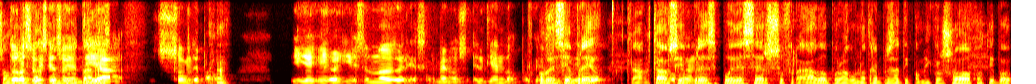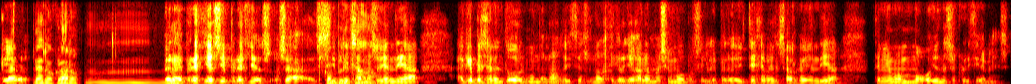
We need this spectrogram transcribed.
Todos los servicios hoy en día son de pago. Y, eso no debería ser menos, entiendo. Porque Hombre, siempre, claro, siempre puede ser sufragado por alguna otra empresa tipo Microsoft o tipo. Claro. Pero claro. Mm, pero hay precios y precios. O sea, si pensamos hoy en día, hay que pensar en todo el mundo, ¿no? Dices, no, es que quiero llegar lo máximo posible, pero hay que pensar que hoy en día tenemos un mogollón de suscripciones.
